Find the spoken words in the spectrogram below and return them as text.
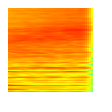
Peace.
